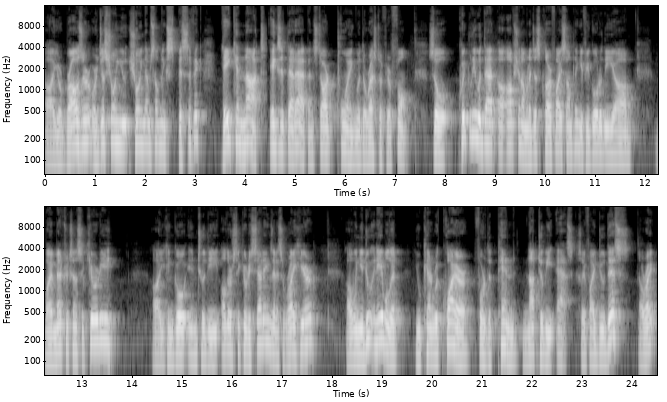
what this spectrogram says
uh, your browser, or just showing you showing them something specific, they cannot exit that app and start toying with the rest of your phone. So quickly with that uh, option, I'm going to just clarify something. If you go to the uh, biometrics and security. Uh, you can go into the other security settings and it's right here. Uh, when you do enable it, you can require for the pin not to be asked. So if I do this, all right,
